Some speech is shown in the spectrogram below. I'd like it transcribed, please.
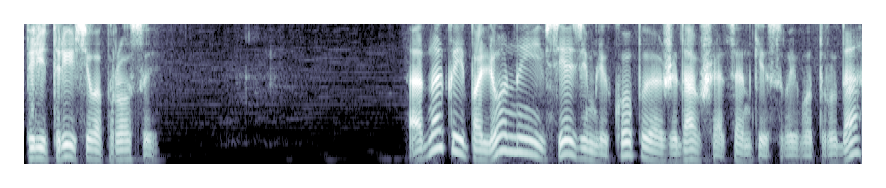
перетри все вопросы». Однако и паленые, и все землекопы, ожидавшие оценки своего труда,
